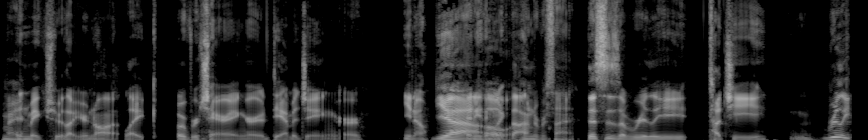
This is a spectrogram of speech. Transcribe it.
right and make sure that you're not like oversharing or damaging or you know yeah. anything oh, like that. 100% this is a really touchy really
